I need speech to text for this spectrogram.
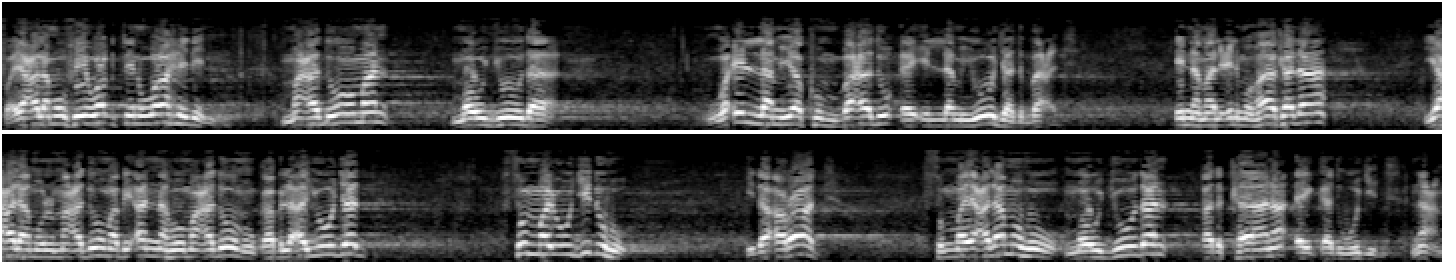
فيعلم في وقت واحد معدوما موجودا. وإن لم يكن بعد أي إن لم يوجد بعد. إنما العلم هكذا يعلم المعدوم بأنه معدوم قبل أن يوجد ثم يوجده إذا أراد ثم يعلمه موجودا قد كان أي قد وجد. نعم.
